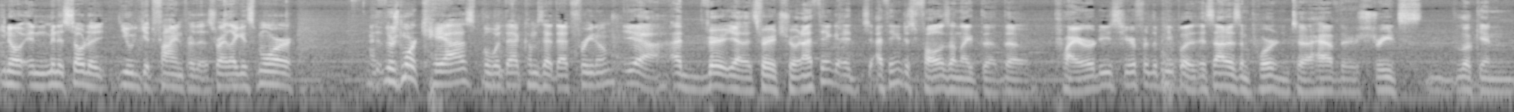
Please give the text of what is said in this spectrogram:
you know, in Minnesota, you would get fined for this, right? Like it's more. There's more chaos, but with that comes that that freedom. Yeah, I, very yeah, that's very true. And I think it, I think it just falls on like the the priorities here for the people. It's not as important to have their streets looking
